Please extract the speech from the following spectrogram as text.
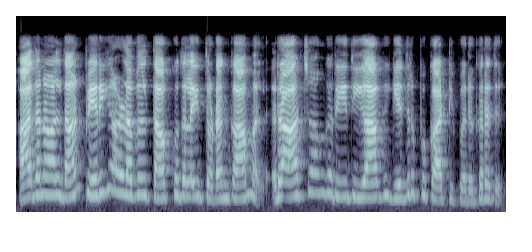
அதனால்தான் பெரிய அளவில் தாக்குதலை தொடங்காமல் ராஜாங்க ரீதியாக எதிர்ப்பு காட்டி வருகிறது.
